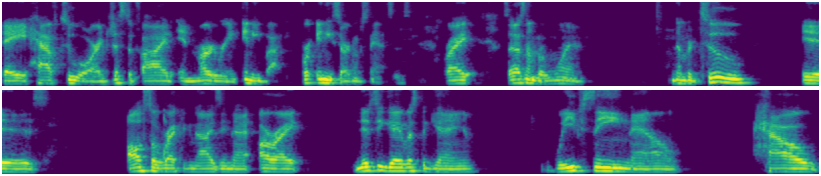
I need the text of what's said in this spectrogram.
they have to or are justified in murdering anybody for any circumstances, right? So that's number one. Number two is also recognizing that all right, Nipsey gave us the game. We've seen now how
